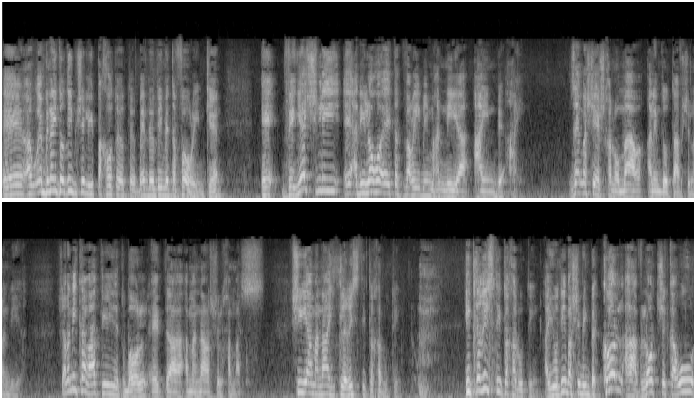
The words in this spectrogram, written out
הם בני דודים שלי, פחות או יותר, בני דודים מטאפוריים, כן? ויש לי, אני לא רואה את הדברים עם הנייה עין בעין. זה מה שיש לך לומר על עמדותיו של הנייה. עכשיו, אני קראתי אתמול את האמנה של חמאס, שהיא אמנה היטלריסטית לחלוטין. היטלריסטית לחלוטין. היהודים אשמים בכל העוולות שקרו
